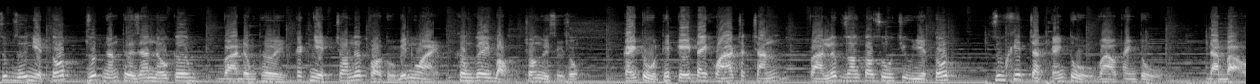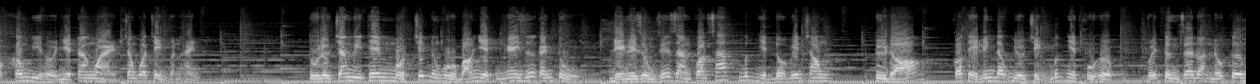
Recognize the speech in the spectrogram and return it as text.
giúp giữ nhiệt tốt, rút ngắn thời gian nấu cơm và đồng thời cách nhiệt cho lớp vỏ tủ bên ngoài, không gây bỏng cho người sử dụng. Cánh tủ thiết kế tay khóa chắc chắn và lớp gioăng cao su chịu nhiệt tốt, giúp khít chặt cánh tủ vào thành tủ, đảm bảo không bị hở nhiệt ra ngoài trong quá trình vận hành. Tủ được trang bị thêm một chiếc đồng hồ báo nhiệt ngay giữa cánh tủ để người dùng dễ dàng quan sát mức nhiệt độ bên trong. Từ đó, có thể linh động điều chỉnh mức nhiệt phù hợp với từng giai đoạn nấu cơm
